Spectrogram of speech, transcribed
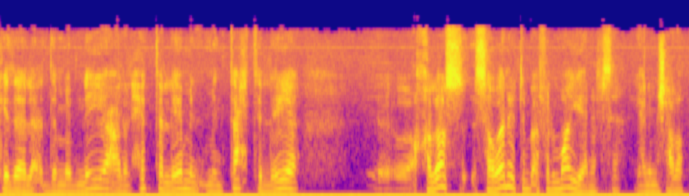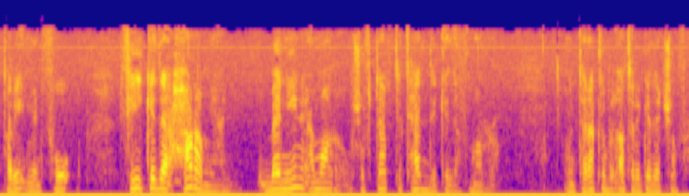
كده لأ ده مبنية على الحتة اللي هي من, من تحت اللي هي آه، خلاص ثواني وتبقى في المية نفسها يعني مش على الطريق من فوق. في كده حرم يعني بانيين عمارة وشفتها بتتهد كده في مرة. وأنت راكب القطر كده تشوفها.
